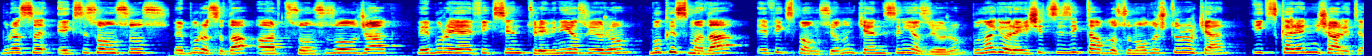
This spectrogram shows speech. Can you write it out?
Burası eksi sonsuz ve burası da artı sonsuz olacak. Ve buraya fx'in türevini yazıyorum. Bu kısma da fx fonksiyonun kendisini yazıyorum. Buna göre eşitsizlik tablosunu oluştururken x karenin işareti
